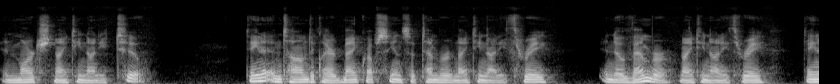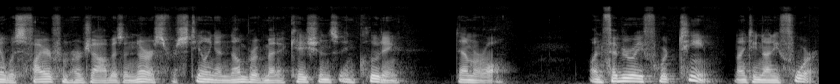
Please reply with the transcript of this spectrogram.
in March 1992. Dana and Tom declared bankruptcy in September of 1993. In November 1993, Dana was fired from her job as a nurse for stealing a number of medications, including Demerol. On February 14, 1994,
